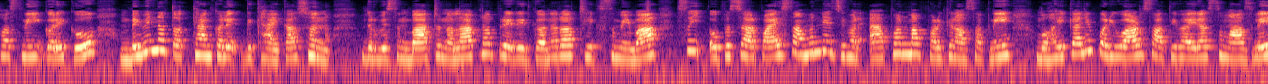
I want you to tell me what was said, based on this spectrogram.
फस्ने गरेको विभिन्न तथ्याङ्कले देखाएका छन्। दुर्व्यसनबाट नलाग्न प्रेरित गर्न र ठिक समयमा सही उपचार पाए सामान्य जीवन यापनमा फर्किन सक्ने भएकाले परिवार साथीभाइ र समाजले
